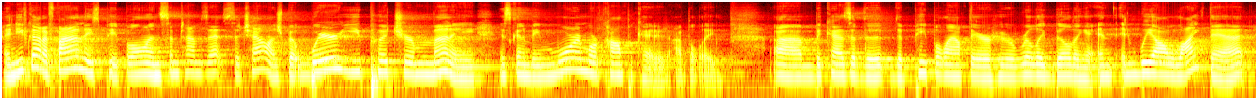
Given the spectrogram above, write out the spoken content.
And you've got to find these people, and sometimes that's the challenge. But where you put your money is going to be more and more complicated, I believe. Um, because of the, the people out there who are really building it. And, and we all like that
